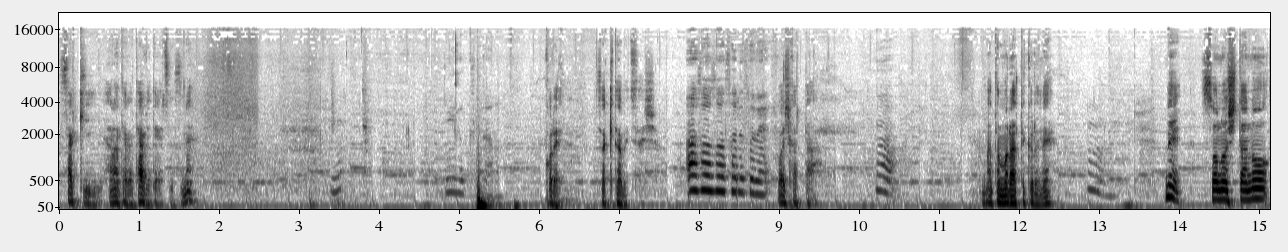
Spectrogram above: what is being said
さっきあなたが食べたやつですね。これ。さっき食べてたでしょ。あそうそうそれそれ。美味しかった？うん。またもらってくるね。うん。でその下の、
